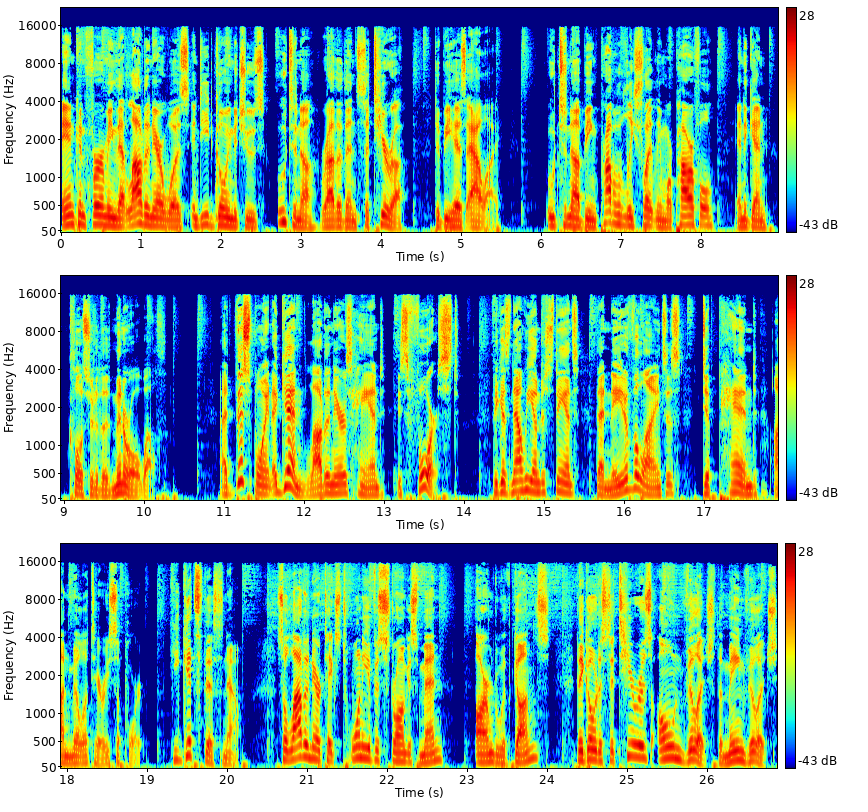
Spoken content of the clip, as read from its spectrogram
and confirming that Laudonniere was indeed going to choose Utana rather than Satira to be his ally. Utana being probably slightly more powerful and again closer to the mineral wealth. At this point, again, Laudonniere's hand is forced because now he understands that native alliances depend on military support. He gets this now. So Laudonniere takes 20 of his strongest men, armed with guns. They go to Satira's own village, the main village.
